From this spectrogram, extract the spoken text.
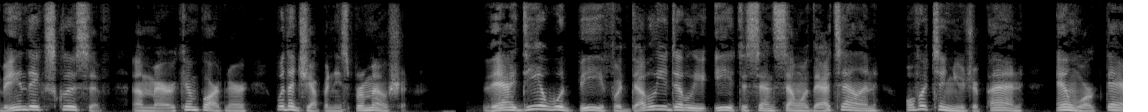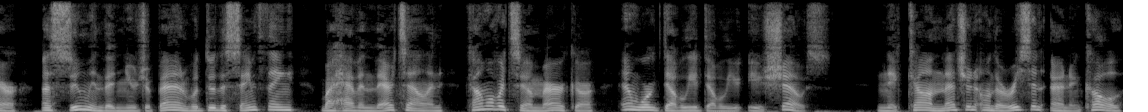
being the exclusive American partner with a Japanese promotion. The idea would be for WWE to send some of their talent over to New Japan and work there, assuming that New Japan would do the same thing by having their talent come over to America and work WWE shows. Nick Khan mentioned on the recent earning call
